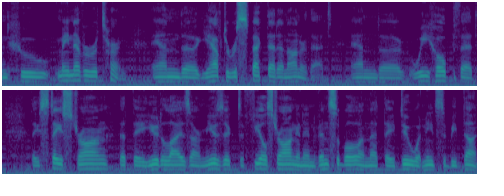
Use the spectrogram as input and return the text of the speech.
and who may never return. And uh, you have to respect that and honor that. And uh, we hope that they stay strong, that they utilize our music to feel strong and invincible, and that they do what needs to be done.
